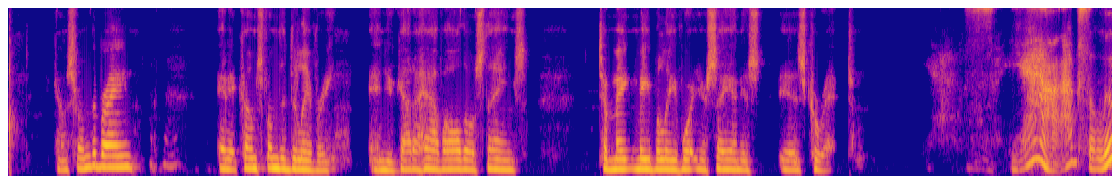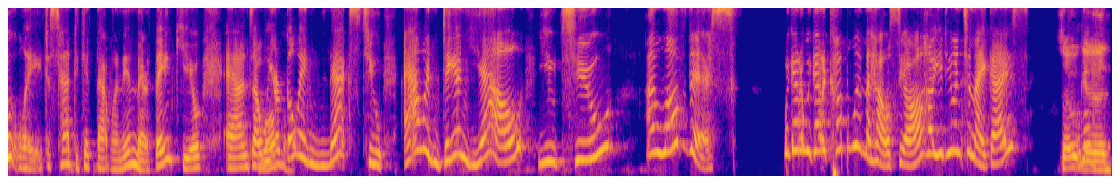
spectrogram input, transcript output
it comes from the brain, and it comes from the delivery. And you got to have all those things to make me believe what you're saying is is correct. Yeah, absolutely. Just had to get that one in there. Thank you. And uh, we are going next to Alan Danielle. You two, I love this. We got a, we got a couple in the house, y'all. How you doing tonight, guys? So good.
